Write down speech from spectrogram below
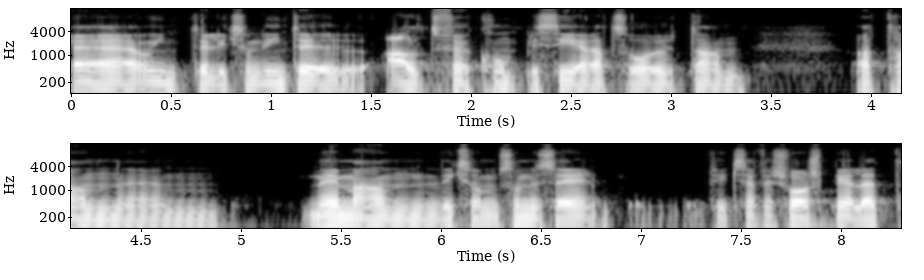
Eh, och inte liksom, det är inte allt för komplicerat så, utan att han, um, nej men han liksom, som du säger, fixar försvarsspelet,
